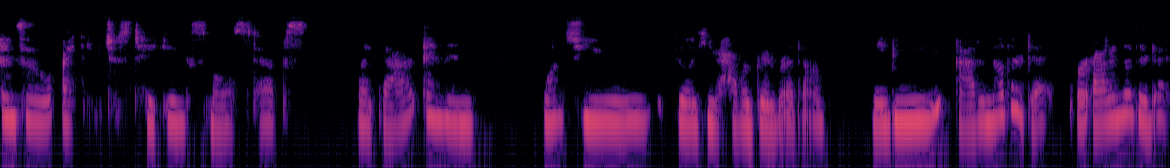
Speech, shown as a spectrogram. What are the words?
And so I think just taking small steps like that, and then once you feel like you have a good rhythm, maybe add another day or add another day.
